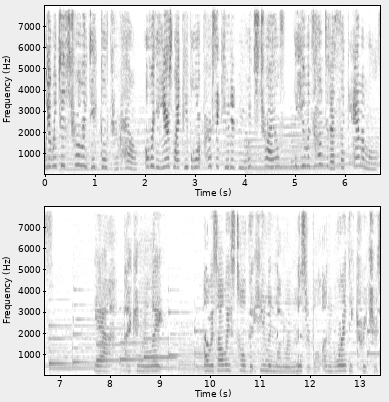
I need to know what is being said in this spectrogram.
We witches truly did go through hell. Over the years, my people were persecuted in witch trials. The humans hunted us like animals. Yeah, I can relate. I was always told that human men were miserable, unworthy creatures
